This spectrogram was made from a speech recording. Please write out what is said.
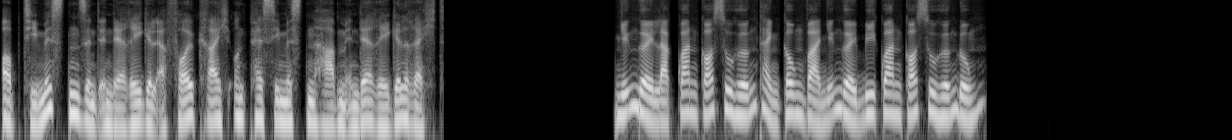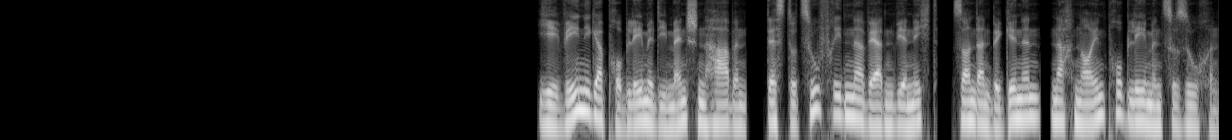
Optimisten sind in der Regel erfolgreich und Pessimisten haben in der Regel recht. Những người lạc quan có xu hướng thành công và những người bi quan có xu hướng đúng. Je weniger Probleme die Menschen haben, desto zufriedener werden wir nicht, sondern beginnen, nach neuen Problemen zu suchen.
